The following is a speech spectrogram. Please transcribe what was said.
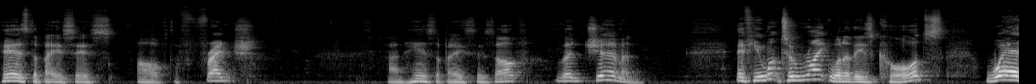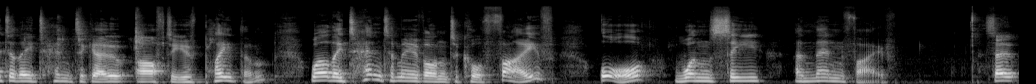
Here's the basis of the French, and here's the basis of the German. If you want to write one of these chords, where do they tend to go after you've played them? Well, they tend to move on to chord 5 or 1C and then 5. So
